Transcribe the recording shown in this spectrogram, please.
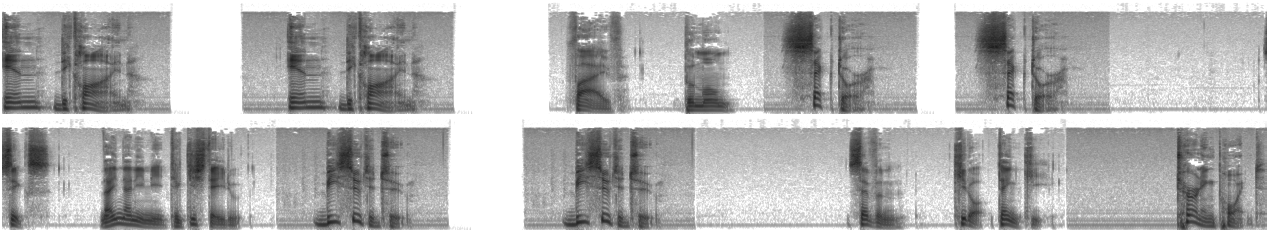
In decline. In decline. 5. 部門 Sector. Sector. 6. 何々に適している Be suited to. Be suited to. 7. 岐路、転機。Turning point.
